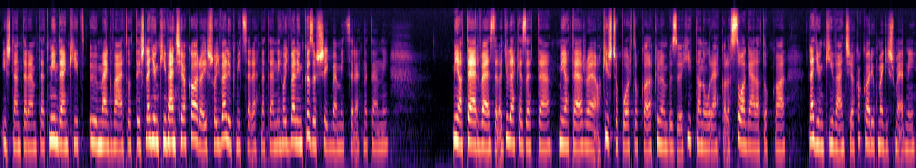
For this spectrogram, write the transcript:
Isten teremtett, mindenkit ő megváltott, és legyünk kíváncsiak arra is, hogy velük mit szeretne tenni, hogy velünk közösségben mit szeretne tenni. Mi a terve ezzel a gyülekezettel, mi a terve a kis csoportokkal, a különböző hittanórákkal, a szolgálatokkal. Legyünk kíváncsiak, akarjuk megismerni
